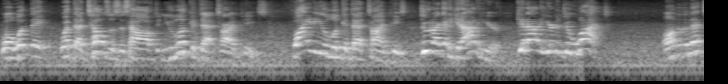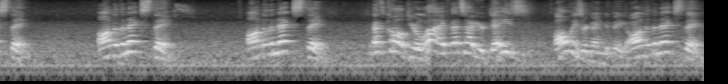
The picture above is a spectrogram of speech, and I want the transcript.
Well, what, they, what that tells us is how often you look at that timepiece. Why do you look at that timepiece? Dude, I got to get out of here. Get out of here to do what? On to the next thing. On to the next thing. On to the next thing. That's called your life. That's how your days always are going to be. On to the next thing.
